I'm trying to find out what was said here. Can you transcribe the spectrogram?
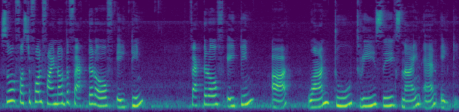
So first of all find out the factor of 18 factor of 18 are 1 2 3 6 9 and 18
